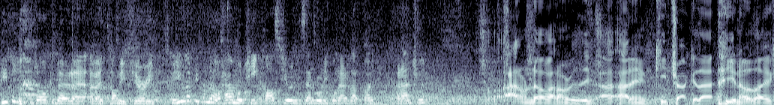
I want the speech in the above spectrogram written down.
people like to talk about uh, about Tommy Fury. Can you let people know how much he cost you in December when he pulled out of that fight financially? I don't know. I don't really. I, I didn't keep track of that. You know, like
